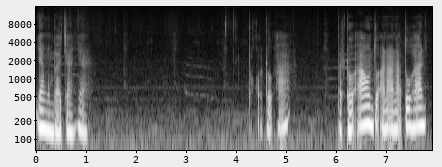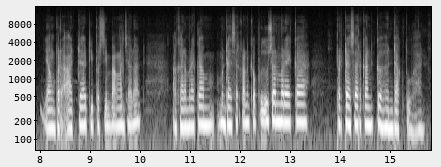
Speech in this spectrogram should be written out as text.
yang membacanya. Pokok doa, berdoa untuk anak-anak Tuhan yang berada di persimpangan jalan agar mereka mendasarkan keputusan mereka berdasarkan kehendak Tuhan.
